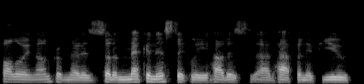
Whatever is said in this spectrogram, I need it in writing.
following on from that is sort of mechanistically, how does that happen if you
